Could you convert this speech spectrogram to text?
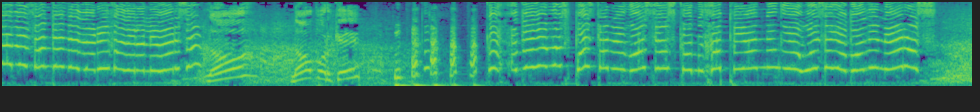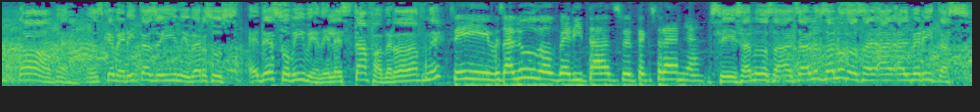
sabes dónde es el origen del universo? No, no, ¿por qué? es que Veritas de Universus, eh, de eso vive, de la estafa, ¿verdad, Dafne? Sí, saludos, Veritas, te extraña. Sí, saludos, a, saludos al Veritas.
